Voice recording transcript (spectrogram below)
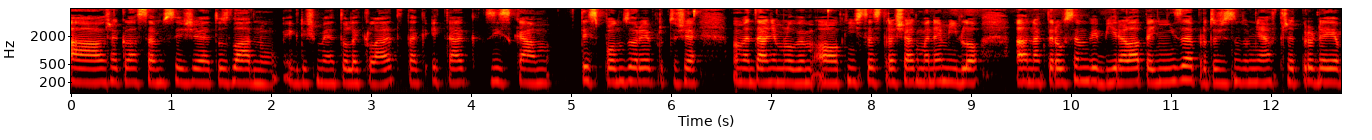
a řekla jsem si, že to zvládnu, i když mi je tolik let, tak i tak získám ty sponzory, protože momentálně mluvím o knížce Strašák jménem Mídlo, na kterou jsem vybírala peníze, protože jsem to měla v předprodeji a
